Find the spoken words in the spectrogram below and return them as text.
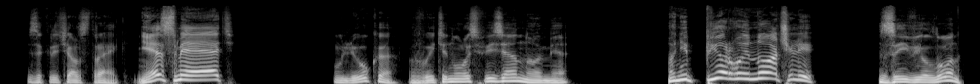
— закричал Страйк. «Не сметь!» У Люка вытянулась физиономия. «Они первые начали!» заявил он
